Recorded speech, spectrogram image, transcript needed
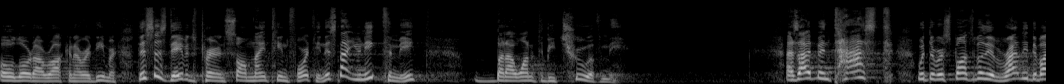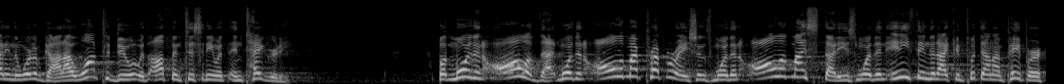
O Lord, our rock and our redeemer. This is David's prayer in Psalm 19:14. It's not unique to me, but I want it to be true of me. As I've been tasked with the responsibility of rightly dividing the Word of God, I want to do it with authenticity and with integrity. But more than all of that, more than all of my preparations, more than all of my studies, more than anything that I can put down on paper,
